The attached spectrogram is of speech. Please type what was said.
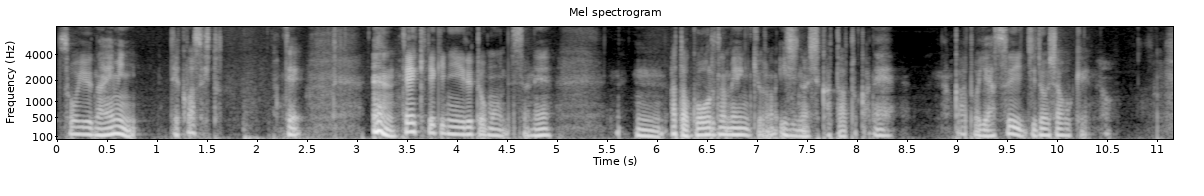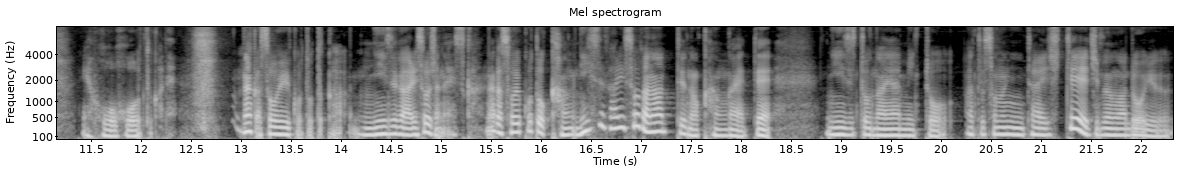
そういう悩みに出くわす人って 定期的にいると思うんですよね、うん、あとはゴールド免許の維持の仕方とかね。なんかあと安い自動車保険の方法とかね。なんかそういうこととかニーズがありそうじゃないですかなんかそういうことをかんニーズがありそうだなっていうのを考えてニーズと悩みとあとそのに対して自分はどういう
